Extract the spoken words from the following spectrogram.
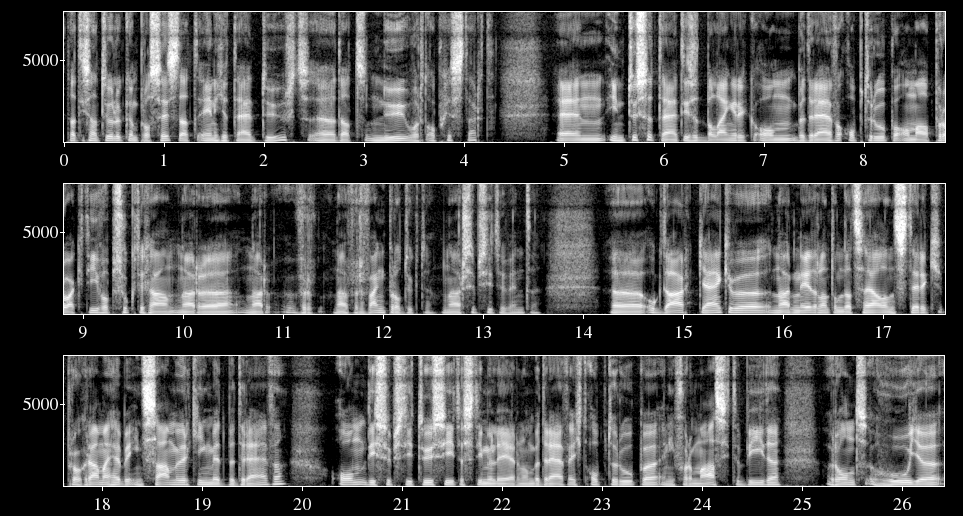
Dat is natuurlijk een proces dat enige tijd duurt, uh, dat nu wordt opgestart. En intussen is het belangrijk om bedrijven op te roepen om al proactief op zoek te gaan naar, uh, naar, naar vervangproducten, naar substituenten. Uh, ook daar kijken we naar Nederland omdat zij al een sterk programma hebben in samenwerking met bedrijven om die substitutie te stimuleren, om bedrijven echt op te roepen en informatie te bieden rond hoe je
